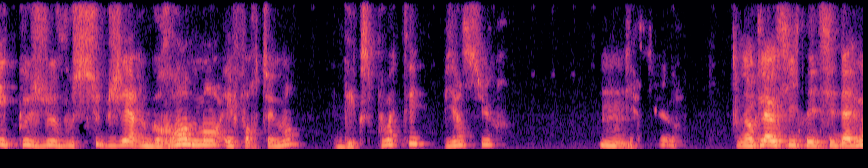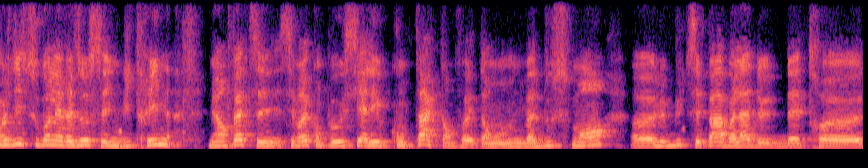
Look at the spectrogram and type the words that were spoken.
et que je vous suggère grandement et fortement d'exploiter, bien sûr. Hmm. Bien sûr. Donc là aussi, c'est, moi je dis souvent les réseaux c'est une vitrine, mais en fait c'est, vrai qu'on peut aussi aller au contact. En fait, on, y va doucement. Euh, le but c'est pas voilà d'être, euh,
